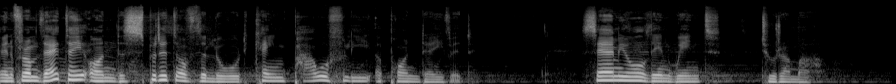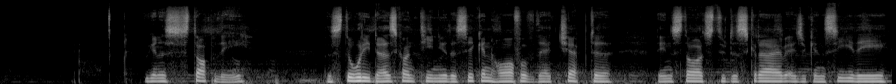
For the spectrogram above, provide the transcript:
And from that day on, the Spirit of the Lord came powerfully upon David. Samuel then went to Ramah. We're going to stop there. The story does continue. The second half of that chapter then starts to describe, as you can see there,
